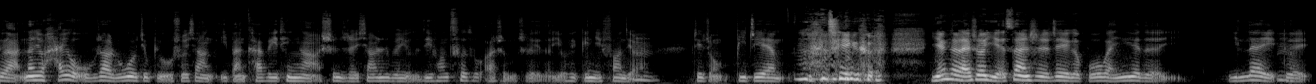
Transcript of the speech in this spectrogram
对啊，那就还有我不知道，如果就比如说像一般咖啡厅啊，甚至像日本有的地方厕所啊什么之类的，也会给你放点儿嗯。这种 BGM，、这个严格来说也算是这个博物馆音乐的一类，对。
